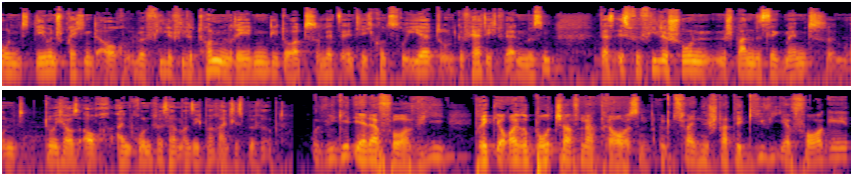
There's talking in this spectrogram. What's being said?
und dementsprechend auch über viele, viele Tonnen reden, die dort letztendlich konstruiert und gefertigt werden müssen. Das ist für viele schon ein spannendes Segment und durchaus auch ein Grund, weshalb man sich bei Reintis bewirbt. Und wie geht ihr davor? Wie bringt ihr eure Botschaft nach draußen? Gibt es vielleicht eine Strategie, wie ihr vorgeht?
